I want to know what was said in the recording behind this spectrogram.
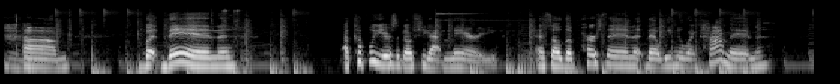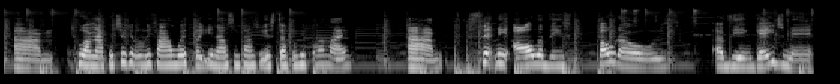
Mm. Um, but then a couple years ago, she got married, and so the person that we knew in common, um, who I'm not particularly fine with, but you know, sometimes we get stuck with people in life, um, sent me all of these photos of the engagement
